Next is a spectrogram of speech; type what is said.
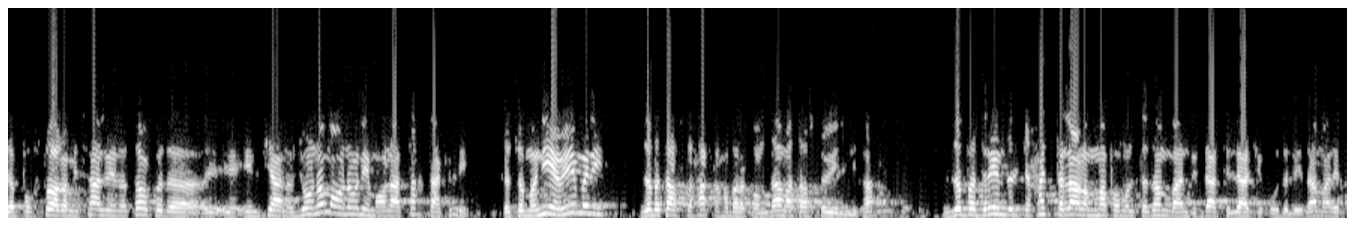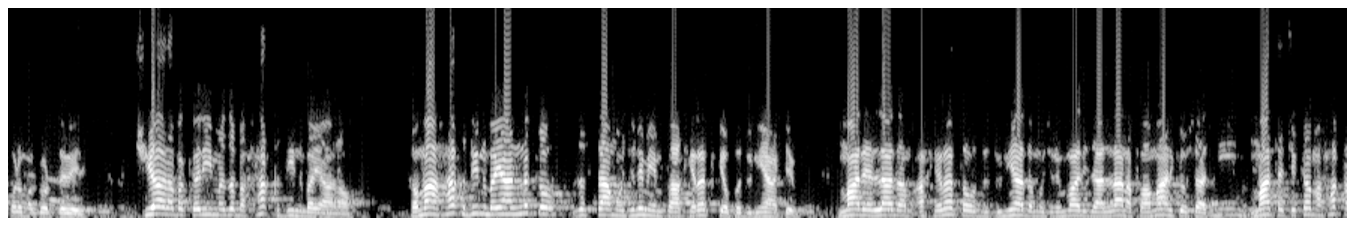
د پښتو هغه مثال وې نه څوک د امتحان جو نه مونو نه مولا تخت کړی که څه منی وی منی زه به تاسو حق خبر کوم دا ما تاسو ته ویل دي ها زه په دریم دل چې حج تلاړم ما په ملتزم باندې داسې لاسې خودلې دا ما خپل مرګ ته ویل چې یا رب کریم زه به حق دین بیانو کما حق دین بیان نکو زستا مجرم ام په آخرت کې او په دنیا کې مال الله د آخرت او د دنیا د مجرموالي د الله نه پامان کې وساتي ما ته چې کوم حق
